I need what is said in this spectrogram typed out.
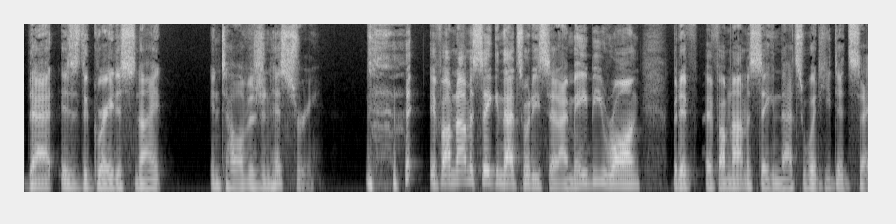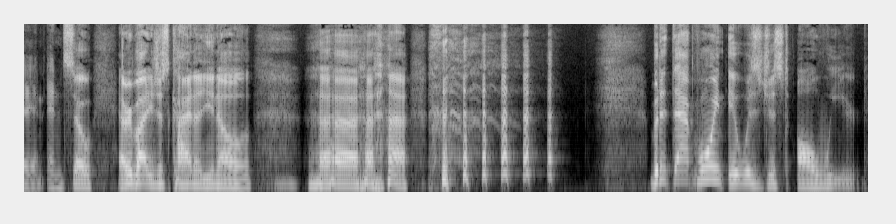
that is the greatest night in television history. if I'm not mistaken, that's what he said. I may be wrong, but if, if I'm not mistaken, that's what he did say. And, and so everybody just kind of, you know, but at that point, it was just all weird.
